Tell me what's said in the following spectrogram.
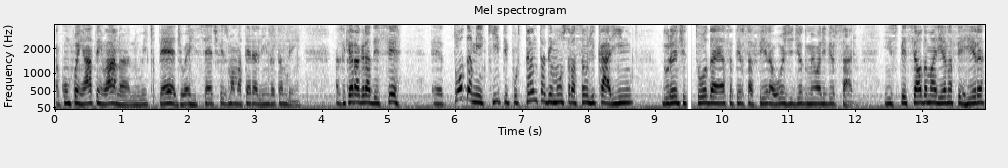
acompanhar tem lá na, no Wikipedia, o R7 fez uma matéria linda também. Mas eu quero agradecer é, toda a minha equipe por tanta demonstração de carinho durante toda essa terça-feira, hoje, dia do meu aniversário. Em especial da Mariana Ferreira,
